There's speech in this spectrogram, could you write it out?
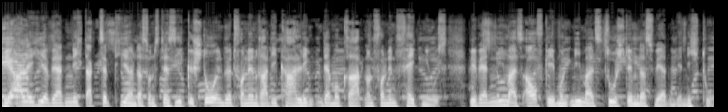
Wir alle hier werden nicht akzeptieren, dass uns der Sieg gestohlen wird von den radikal linken Demokraten und von den Fake News. Wir werden niemals aufgeben und niemals zustimmen, das werden wir nicht tun.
